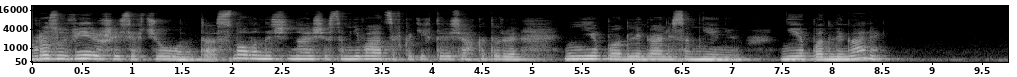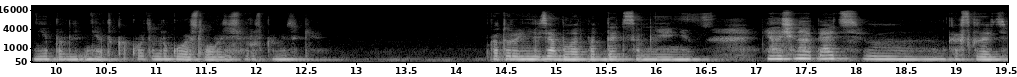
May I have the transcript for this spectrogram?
разуверившаяся в чем-то, снова начинающая сомневаться в каких-то вещах, которые не подлегали сомнению. Не подлегали? Не под... Нет, какое-то другое слово здесь в русском языке, которое нельзя было поддать сомнению. Я начинаю опять, как сказать,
